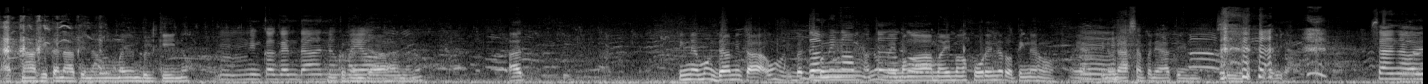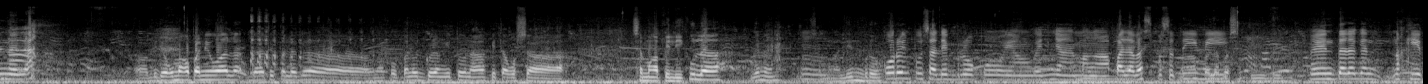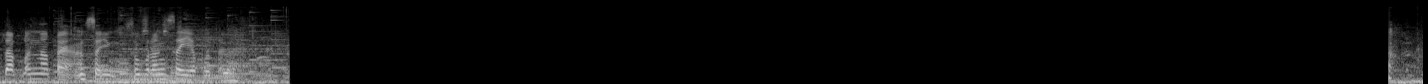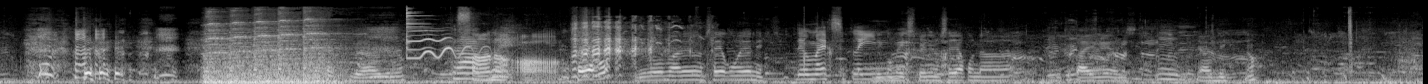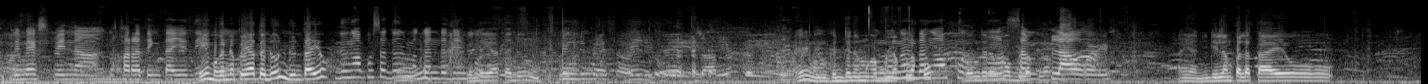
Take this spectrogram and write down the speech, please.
At nakita natin ang Mayon Volcano. Mm, yung kagandahan ng Yung kagandahan, Mayon. ano? At tingnan mo, ang daming tao. Iba't Dami ibang, ano, may mga may mga foreigner, oh. tingnan mo. Ayan, Mm. pinunasan pa ni ating si. Sana all na lang. Uh, hindi ako makapaniwala. Dati talaga, napapanood ko lang ito, nakakita ko sa sa mga pelikula, ganun, sa Mm. mga libro, Ako rin po sa libro po yung ganyan, mga palabas po sa mga TV. palabas sa TV. Ngayon talagang nakita ko na kaya ang saya, sobrang saya po talaga. Grabe no. Sana Ang saya ko. Hindi ko maano yung saya ko ngayon eh. Di mo ma-explain. Hindi ko ma-explain yung saya ko na dito tayo ngayon. Mm. Yabi, no? Di mo explain na nakarating tayo dito. Eh, maganda pa yata doon. Doon tayo. Doon nga po sa doon, maganda din po. Ganda yata doon. Doon. Ayun, ang ganda ng mga Ang bulaklak. ganda oh. nga po. Ganda ng mga Mga bulaklak. sunflower. Ayan, hindi lang pala tayo...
